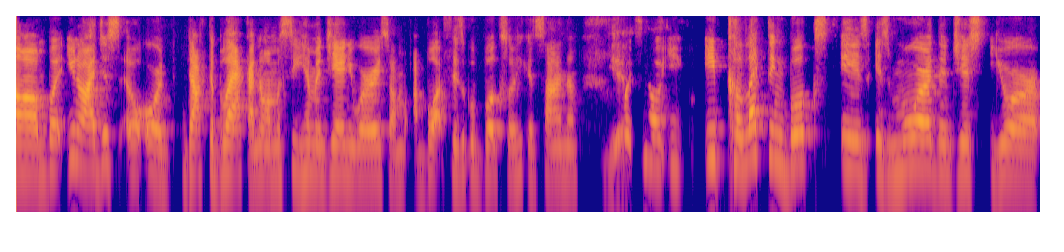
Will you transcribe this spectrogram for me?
Um, but you know, I just or, or, Dr. Black, I know I'm gonna see him in January, so I'm, i bought physical books so he can sign them. Yes. But you know, you, you, collecting books is is more than just your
